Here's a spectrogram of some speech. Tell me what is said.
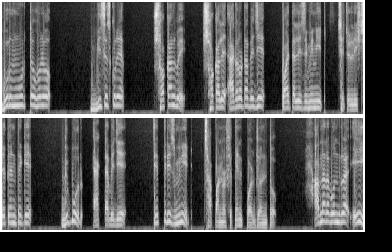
দুর্মুহূর্ত হলো বিশেষ করে সকালে সকালে এগারোটা বেজে পঁয়তাল্লিশ মিনিট, ছেচল্লিশ সেকেন্ড থেকে দুপুর একটা বেজে তেত্রিশ মিনিট, ছাপ্পান্ন সেকেন্ড পর্যন্ত। আপনারা বন্ধুরা, এই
